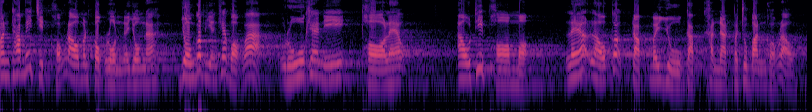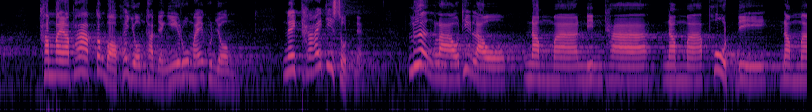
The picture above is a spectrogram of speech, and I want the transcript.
มันทำให้จิตของเรามันตกหล่นนะโยมนะ โยมก็เพียงแค่บอกว่ารู้แค่นี้พอแล้ว เอาที่พอเหมาะ แล้วเราก็กลับมาอยู่กับขนาดปัจจุบันของเราทำไมอาภาพต้องบอกให้โยมทำอย่างนี้รู้ไหมคุณโยม ในท้ายที่สุดเนี่ยเรื่องราวที่เรานำมานินทานำมาพูดดีนำมา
